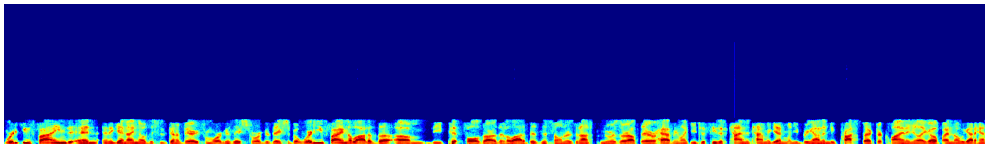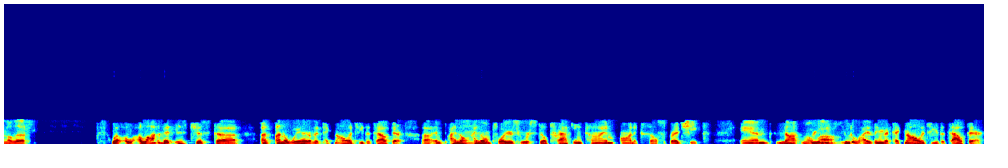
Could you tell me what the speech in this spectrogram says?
Where do you find, and, and again, I know this is going to vary from organization to organization, but where do you find a lot of the um, the pitfalls are that a lot of business owners and entrepreneurs are out there having? Like you just see this time and time again when you bring on a new prospect or client, and you're like, oh, I know we got to handle this. Well, a, a lot of it is just uh, un- unaware of the technology that's out there. Uh, and I know I know employers who are still tracking time on Excel spreadsheets and not oh, really wow. utilizing the technology that's out there.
